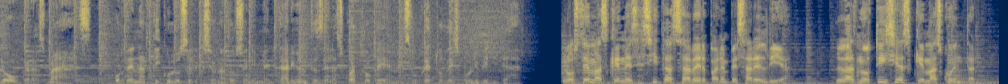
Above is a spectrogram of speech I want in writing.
logras más. Orden artículos seleccionados en inventario antes de las 4 pm, sujeto a disponibilidad. Los temas que necesitas saber para empezar el día. Las noticias que más cuentan.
